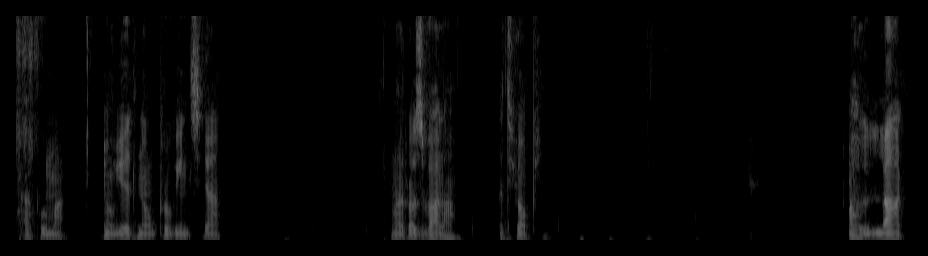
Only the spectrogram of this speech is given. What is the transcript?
Singapur ma no, jedną prowincję. Rozwala Etiopię. Allah.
